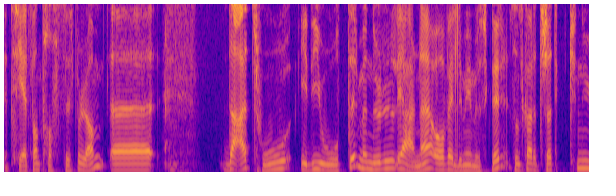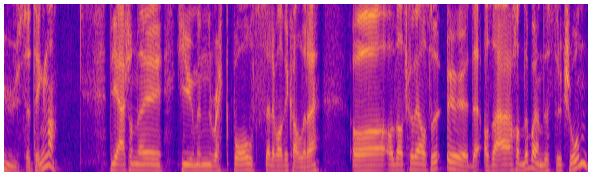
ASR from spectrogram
et helt fantastisk program. Eh, Det er to idioter med null hjerne og veldig mye muskler som skal rett og slett knuse ting. da. De er sånne human wreckballs, eller hva de kaller det. Og, og da skal de altså øde Altså Det handler bare om destruksjon,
